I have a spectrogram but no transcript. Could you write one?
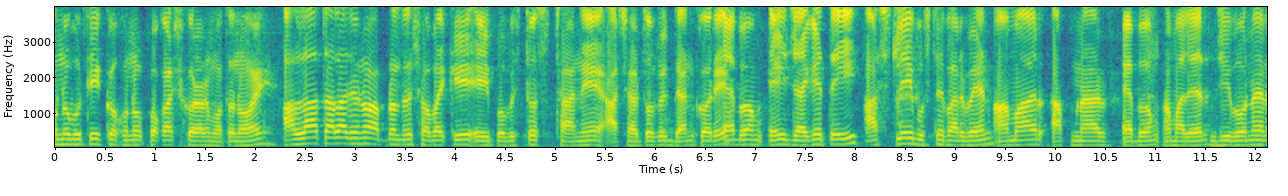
অনুভূতি কখনো প্রকাশ করার মতো নয়। আল্লাহ তালা যেন আপনাদের সবাইকে এই পবিত্র স্থানে আসার তৌফিক দান করে এবং এই জায়গাতেই আসলেই বুঝতে পারবেন আমার, আপনার এবং আমাদের জীবনের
